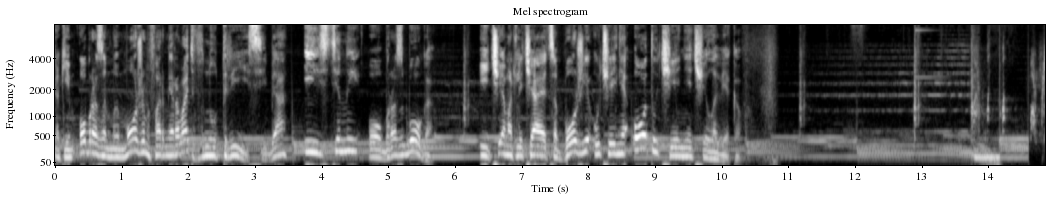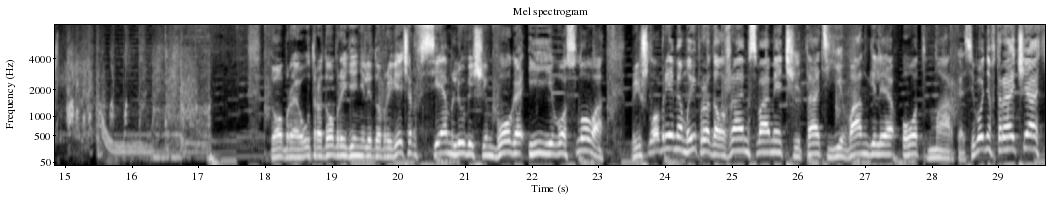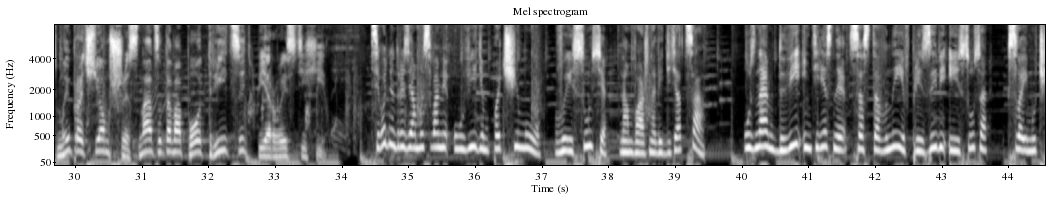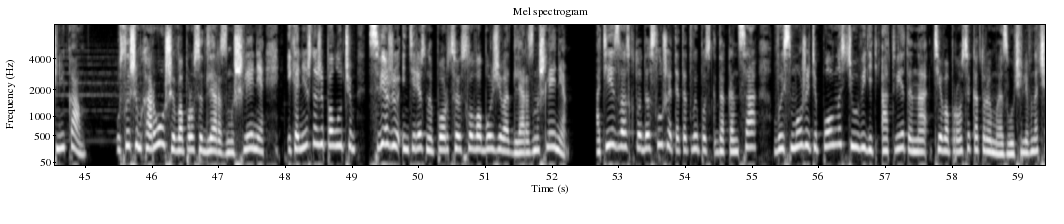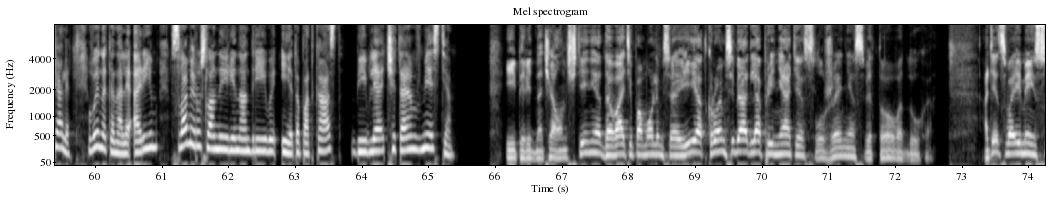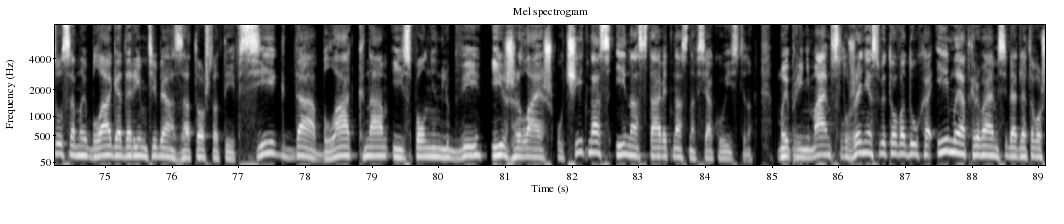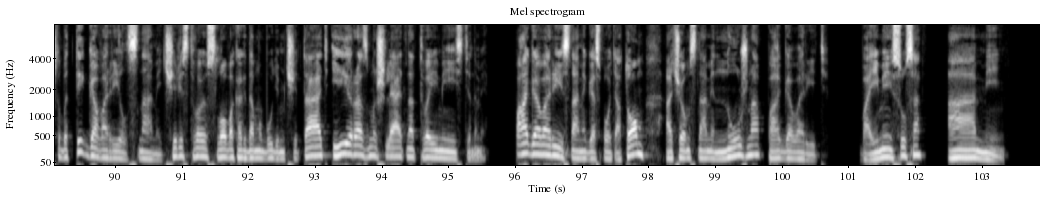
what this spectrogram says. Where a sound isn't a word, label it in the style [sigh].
каким образом мы можем формировать внутри себя истинный образ Бога и чем отличается Божье учение от учения человеков. Доброе утро, добрый день или добрый вечер всем любящим Бога и Его Слово. Пришло время, мы продолжаем с вами читать Евангелие от Марка. Сегодня вторая часть, мы прочтем с 16 по 31 стихи. Сегодня, друзья, мы с вами увидим, почему в Иисусе нам важно видеть Отца. Узнаем две интересные составные в призыве Иисуса к своим ученикам – услышим хорошие вопросы для размышления и, конечно же, получим свежую интересную порцию Слова Божьего для размышления. А те из вас, кто дослушает этот выпуск до конца, вы сможете полностью увидеть ответы на те вопросы, которые мы озвучили в начале. Вы на канале Арим, с вами Руслан и Ирина Андреевы, и это подкаст «Библия. Читаем вместе». И перед началом чтения давайте помолимся и откроем себя для принятия служения Святого Духа. Отец, во имя Иисуса мы благодарим Тебя за то, что Ты всегда благ к нам и исполнен любви, и желаешь учить нас и наставить нас на всякую истину. Мы принимаем служение Святого Духа, и мы открываем себя для того, чтобы Ты говорил с нами через Твое Слово, когда мы будем читать и размышлять над Твоими истинами. Поговори с нами, Господь, о том, о чем с нами нужно поговорить. Во имя Иисуса. Аминь.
